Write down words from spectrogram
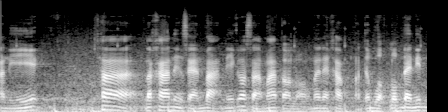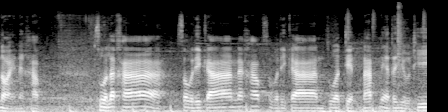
อันนี้ ถ้าราคา 1 0 0 0 0แบาทนี้ก็สามารถต่อรองได้นะครับอาจจะบวกลบได้นิดหน่อยนะครับ ส่วนราคาสวัสดิการนะครับ สวัสดิการตัว 7 นัดเนี่ยจะอยู่ที่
